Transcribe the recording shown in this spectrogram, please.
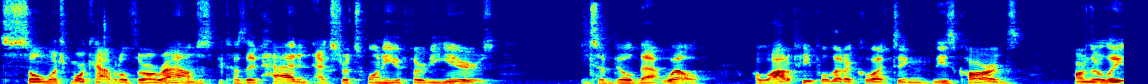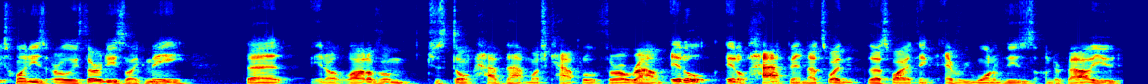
so much more capital to throw around just because they've had an extra 20 or 30 years to build that wealth a lot of people that are collecting these cards are in their late 20s, early 30s, like me. That you know, a lot of them just don't have that much capital to throw around. It'll it'll happen. That's why that's why I think every one of these is undervalued,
